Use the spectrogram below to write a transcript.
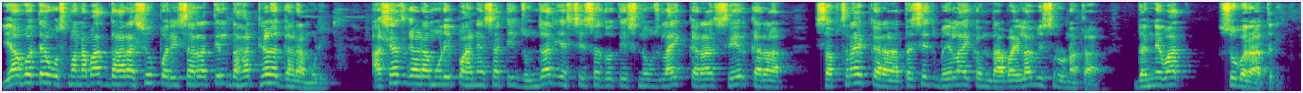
या होत्या उस्मानाबाद धाराशिव परिसरातील दहा ठळक घडामोडी. अशाच घडामोडी पाहण्यासाठी झुंजार एस सी सदोतीस न्यूज लाईक करा शेअर करा सबस्क्राईब करा तसेच बेल आयकॉन दाबायला विसरू नका. धन्यवाद. शुभरात्री.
